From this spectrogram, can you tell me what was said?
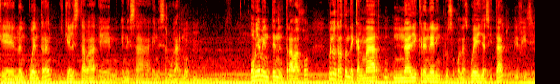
que lo encuentran y que él estaba en, en esa, en ese lugar, ¿no? Obviamente en el trabajo, pues lo tratan de calmar, nadie cree en él incluso con las huellas y tal. Difícil.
